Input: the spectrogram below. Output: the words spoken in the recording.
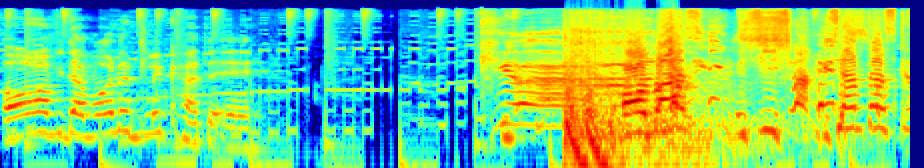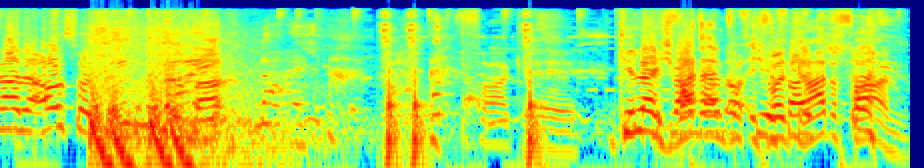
oh, wie der Wolle Glück hatte, ey. Oh was? Ich, ich, ich hab das gerade aus Versehen gemacht. Fuck, ey. Killer, ich, Ich war einfach, ich wollte gerade fahren.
